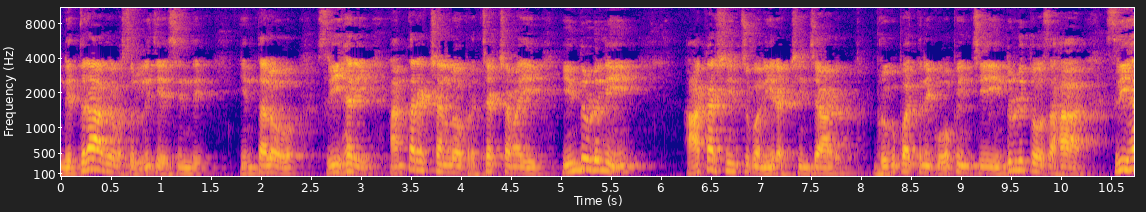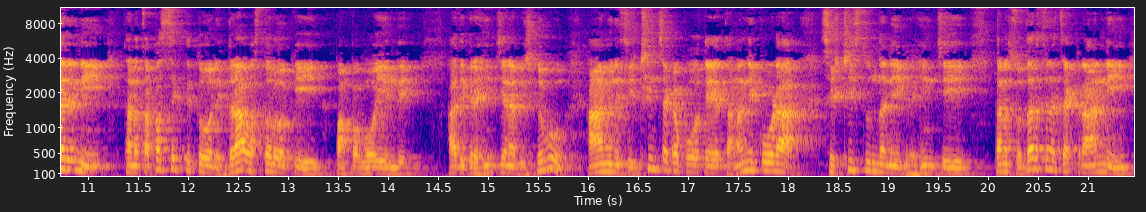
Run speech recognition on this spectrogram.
నిద్రావ్యవసుల్ని చేసింది. ఇంతలో శ్రీహరి అంతరిక్షంలో ప్రత్యక్షమై ఇంద్రుడిని ఆకర్షించుకొని రక్షించాడు. భృగుపత్ని కోపించి ఇంద్రుడితో సహా శ్రీహరిని తన తపశ్శక్తితో నిద్రావస్థలోకి పంపబోయింది. అది గ్రహించిన విష్ణువు ఆమెను శిక్షించకపోతే తనని కూడా శిక్షిస్తుందని గ్రహించి తన సుదర్శన చక్రాన్ని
